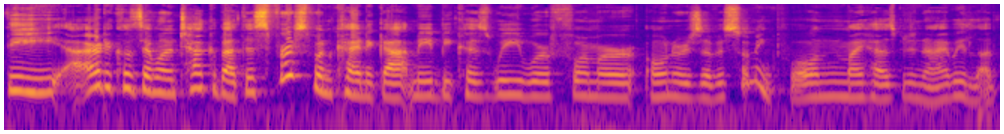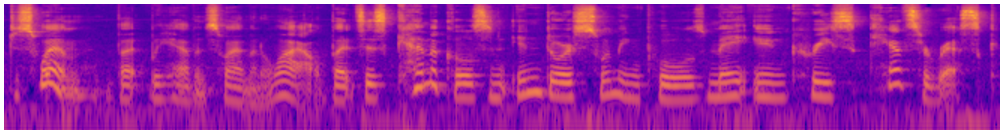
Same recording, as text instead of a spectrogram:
The articles I want to talk about, this first one kind of got me because we were former owners of a swimming pool, and my husband and I, we love to swim, but we haven't swam in a while. But it says chemicals in indoor swimming pools may increase cancer risk.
